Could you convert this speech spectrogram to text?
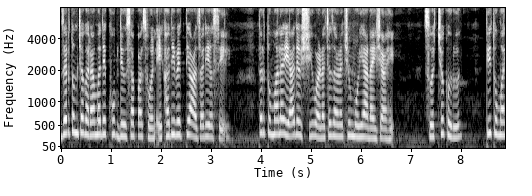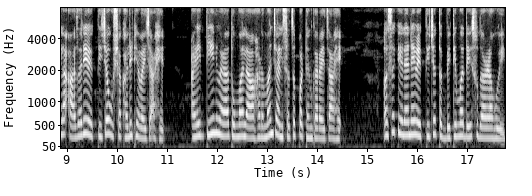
जर तुमच्या घरामध्ये खूप दिवसापासून एखादी व्यक्ती आजारी असेल तर तुम्हाला या दिवशी वडाच्या झाडाची मुळी आणायची आहे. स्वच्छ करून ती तुम्हाला आजारी व्यक्तीच्या उशाखाली ठेवायच्या आहेत आणि तीन वेळा तुम्हाला हनुमान चालिसाचं पठण करायचं आहे. असं केल्याने व्यक्तीच्या तब्येतीमध्ये सुधारणा होईल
